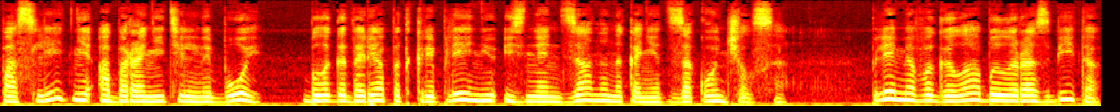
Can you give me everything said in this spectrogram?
Последний оборонительный бой, благодаря подкреплению из Няньцзана, наконец закончился. Племя Вагыла было разбито,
